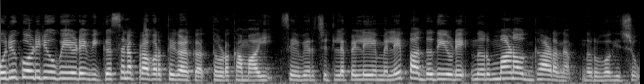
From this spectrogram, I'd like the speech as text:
ഒരു കോടി രൂപയുടെ വികസന പ്രവർത്തികൾക്ക് തുടക്കമായി. Xavier Chittilappilly M L A പദ്ധതിയുടെ നിർമ്മാണോദ്ഘാടനം നിർവഹിച്ചു.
